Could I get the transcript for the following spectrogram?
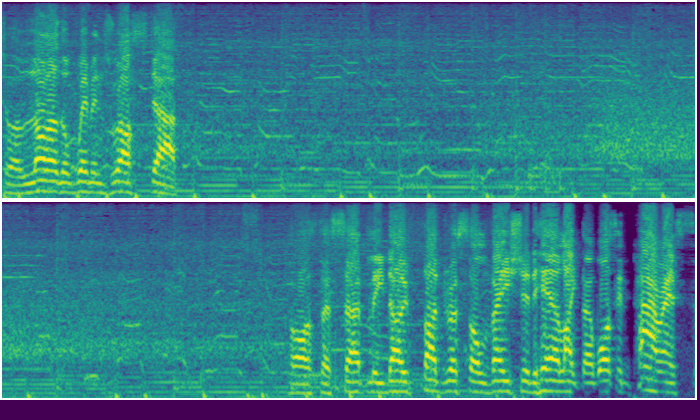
To a lot of the women's roster. Of course, there's certainly no thunderous ovation here like there was in Paris.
